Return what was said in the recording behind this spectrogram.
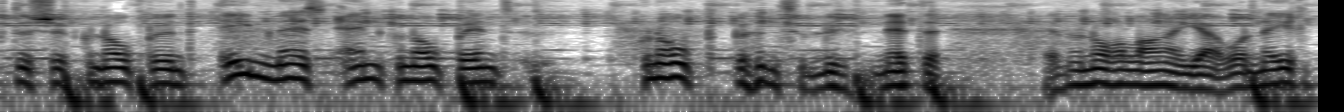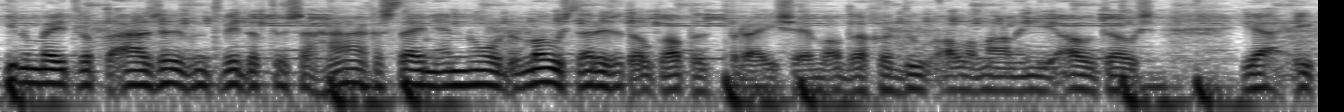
A27 tussen knooppunt Eemnes en knooppunt, knooppunt Lunette. Hebben we nog een lange, ja hoor, 9 kilometer op de A27 tussen Hagenstein en Noorderloos. Daar is het ook altijd prijs, hè. Wat een gedoe allemaal in die auto's. Ja, ik,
